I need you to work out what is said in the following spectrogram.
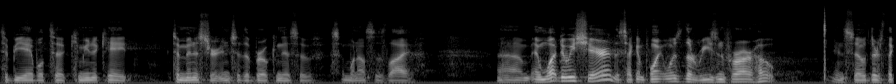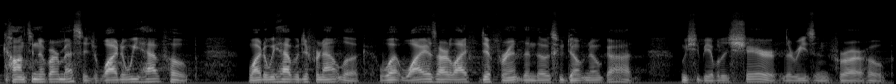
to be able to communicate, to minister into the brokenness of someone else's life. Um, and what do we share? The second point was the reason for our hope. And so there's the content of our message. Why do we have hope? Why do we have a different outlook? What, why is our life different than those who don't know God? We should be able to share the reason for our hope.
